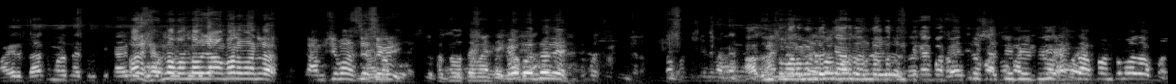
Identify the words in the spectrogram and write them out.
बाहेर जात म्हणत नाही तुमची काय अरे म्हणलं म्हणजे आम्हाला म्हणलं आमची माणसं आहे सगळी काय पद्धत आहे? अजून तुम्हाला म्हणलं चार दोन लोक तुमचे काय अपमान तुम्हाला अपमान.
